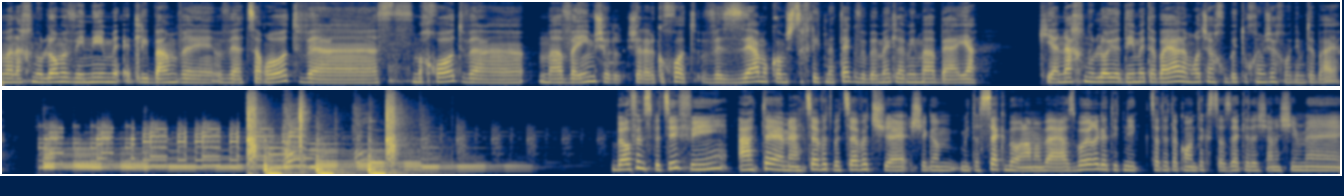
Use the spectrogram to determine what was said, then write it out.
ואנחנו לא מבינים את ליבם והצרות והשמחות והמאוויים של, של הלקוחות, וזה המקום שצריך להתנתק ובאמת להבין מה הבעיה. כי אנחנו לא יודעים את הבעיה למרות שאנחנו בטוחים שאנחנו יודעים את הבעיה. באופן ספציפי, את אה, מעצבת בצוות ש, שגם מתעסק בעולם הבעיה, אז בואי רגע תתני קצת את הקונטקסט הזה כדי שאנשים אה,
